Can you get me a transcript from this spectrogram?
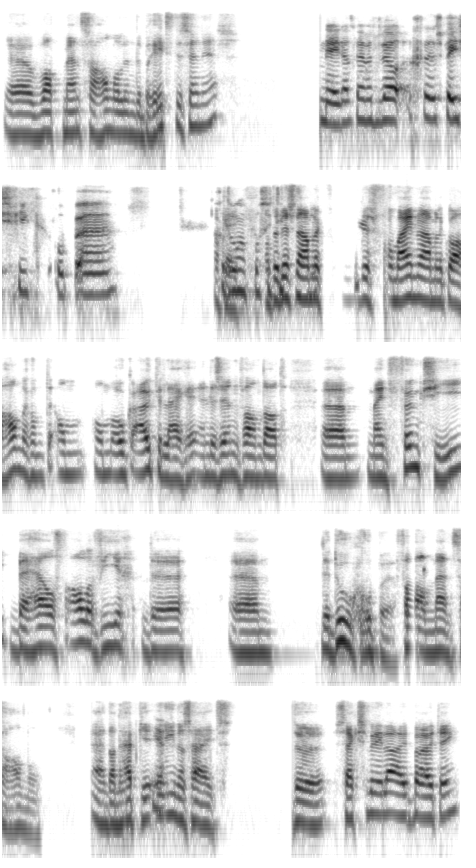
uh, wat mensenhandel in de breedste zin is. Nee, dat we hebben het wel specifiek op gedwongen okay. Want het is namelijk, het is voor mij namelijk wel handig om, te, om, om ook uit te leggen in de zin van dat um, mijn functie behelst alle vier de, um, de doelgroepen van mensenhandel. En dan heb je ja. enerzijds de seksuele uitbuiting,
